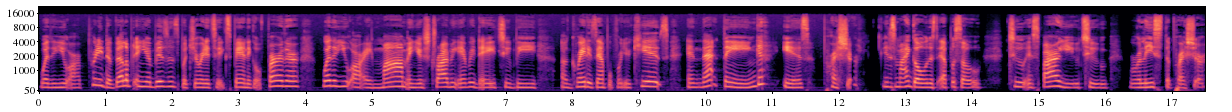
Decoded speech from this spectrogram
whether you are pretty developed in your business but you're ready to expand and go further whether you are a mom and you're striving every day to be a great example for your kids and that thing is pressure. It is my goal this episode to inspire you to release the pressure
